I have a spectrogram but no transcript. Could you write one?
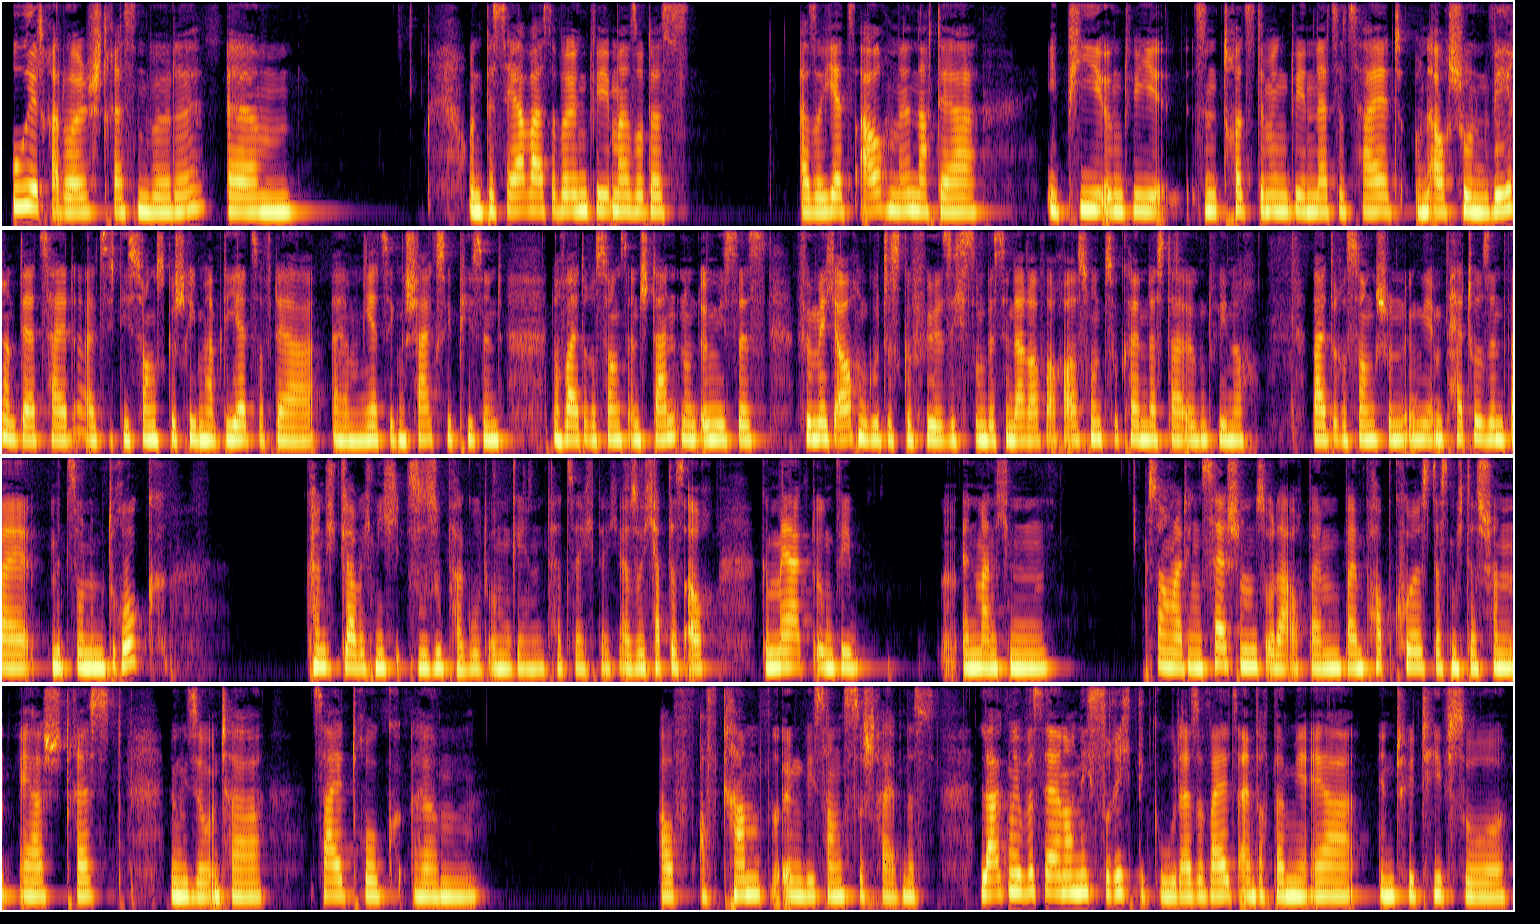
ultra doll stressen würde. Ähm, und bisher war es aber irgendwie immer so, dass, also jetzt auch, ne, nach der EP irgendwie sind trotzdem irgendwie in letzter Zeit und auch schon während der Zeit, als ich die Songs geschrieben habe, die jetzt auf der ähm, jetzigen Sharks EP sind, noch weitere Songs entstanden. Und irgendwie ist das für mich auch ein gutes Gefühl, sich so ein bisschen darauf auch ausruhen zu können, dass da irgendwie noch weitere Songs schon irgendwie im Petto sind, weil mit so einem Druck könnte ich, glaube ich, nicht so super gut umgehen tatsächlich. Also ich habe das auch gemerkt irgendwie in manchen Songwriting-Sessions oder auch beim, beim Popkurs, dass mich das schon eher stresst, irgendwie so unter Zeitdruck ähm, auf, auf Krampf irgendwie Songs zu schreiben. Das lag mir bisher noch nicht so richtig gut. Also weil es einfach bei mir eher intuitiv so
